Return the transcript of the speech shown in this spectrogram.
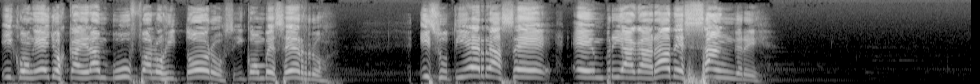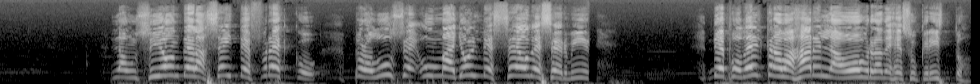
y con ellos caerán búfalos y toros y con becerros, y su tierra se embriagará de sangre. La unción del aceite fresco produce un mayor deseo de servir, de poder trabajar en la obra de Jesucristo.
